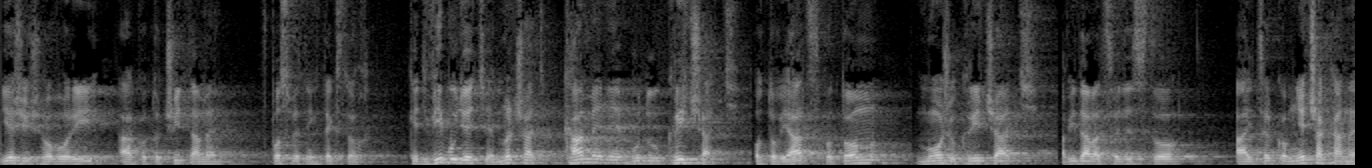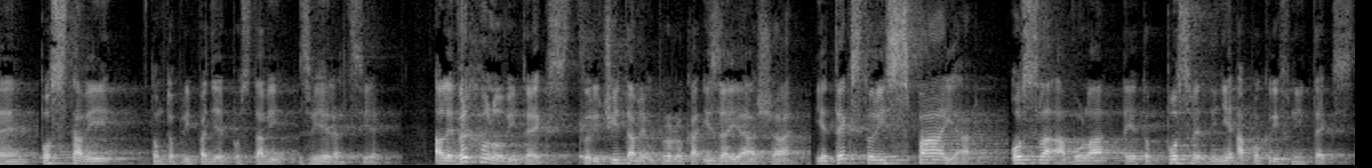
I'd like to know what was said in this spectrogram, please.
Ježiš hovorí a ako to čítame v posvetných textoch. Keď vy budete mlčať, kamene budú kričať. O to viac potom môžu kričať a vydávať svedectvo aj celkom nečakané postavy, v tomto prípade postavy zvieracie. Ale vrcholový text, ktorý čítame u proroka Izajáša, je text, ktorý spája osla a vola a je to posvetný, neapokryfný text.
